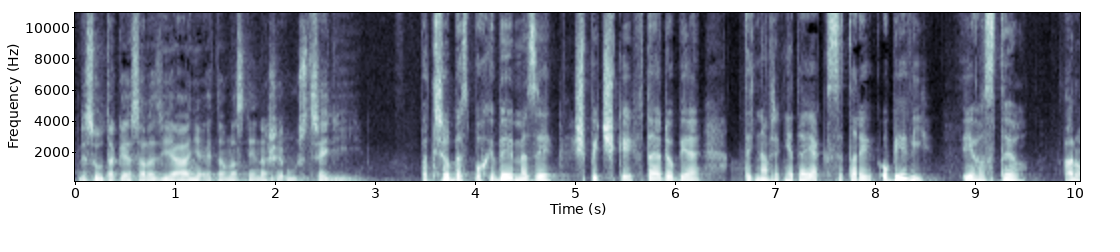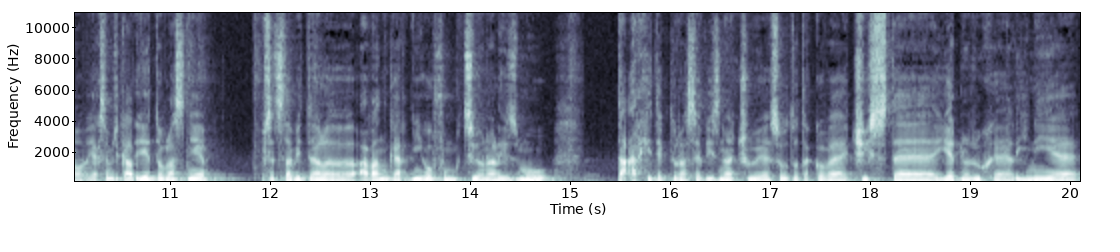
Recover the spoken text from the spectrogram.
kde jsou také saleziáni a je tam vlastně naše ústředí. Patřil bez pochyby mezi špičky v té době. Teď nám řekněte, jak se tady objeví jeho styl. Ano, jak jsem říkal, je to vlastně představitel avantgardního funkcionalismu, Ta architektura se vyznačuje, jsou to takové čisté, jednoduché linie.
